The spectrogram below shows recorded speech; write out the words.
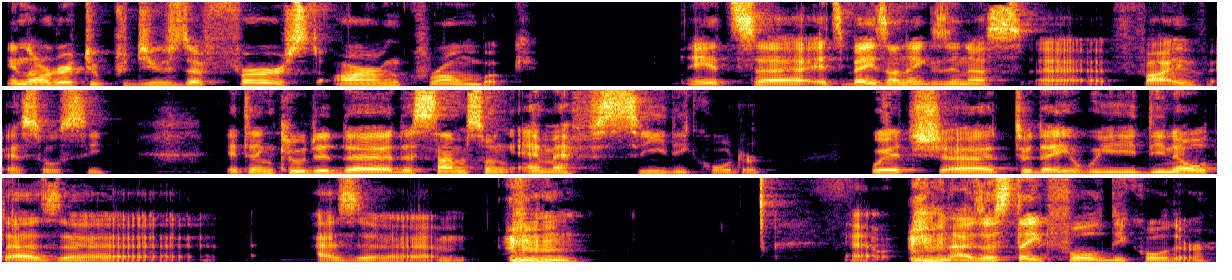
in order to produce the first ARM Chromebook. It's uh, it's based on Exynos uh, 5 SoC. It included uh, the Samsung MFC decoder, which uh, today we denote as a as a uh, as a stateful decoder.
